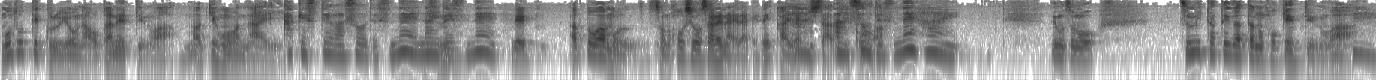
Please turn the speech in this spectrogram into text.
戻ってくるようなお金っていうのは、まあ、基本はない、掛け捨てはそうですね、ないですね。であとはもう、その保証されないだけで解約した以降は、はい、そうですね、はい。でもその積立型の保険っていうのは、ええ、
